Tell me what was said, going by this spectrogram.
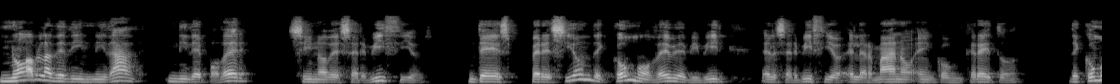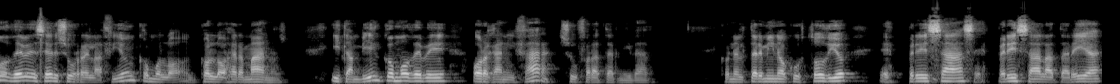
No habla de dignidad ni de poder, sino de servicios, de expresión de cómo debe vivir el servicio el hermano en concreto, de cómo debe ser su relación con, con los hermanos y también cómo debe organizar su fraternidad. Con el término custodio expresa, se expresa la tarea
